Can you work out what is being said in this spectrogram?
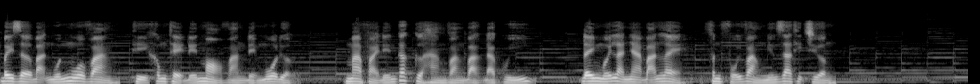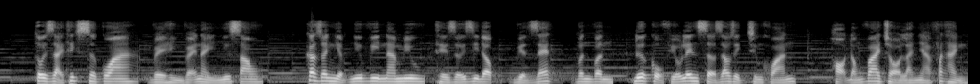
Bây giờ bạn muốn mua vàng thì không thể đến mỏ vàng để mua được, mà phải đến các cửa hàng vàng bạc đá quý. Đây mới là nhà bán lẻ, phân phối vàng miếng ra thị trường. Tôi giải thích sơ qua về hình vẽ này như sau. Các doanh nghiệp như Vinamilk, Thế giới di động, Vietjet, vân vân đưa cổ phiếu lên sở giao dịch chứng khoán. Họ đóng vai trò là nhà phát hành.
